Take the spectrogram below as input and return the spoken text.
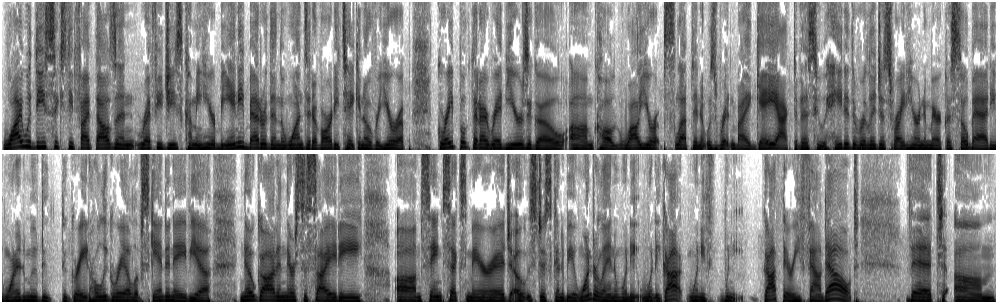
why would these 65,000 refugees coming here be any better than the ones that have already taken over Europe? Great book that I read years ago um, called While Europe Slept, and it was written by a gay activist who hated the religious right here in America so bad he wanted to move to the great holy grail of Scandinavia, no God in their society, um, same sex marriage. Oh, it was just going to be a wonderland. And when he when he got when he when he got there, he found out that um,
